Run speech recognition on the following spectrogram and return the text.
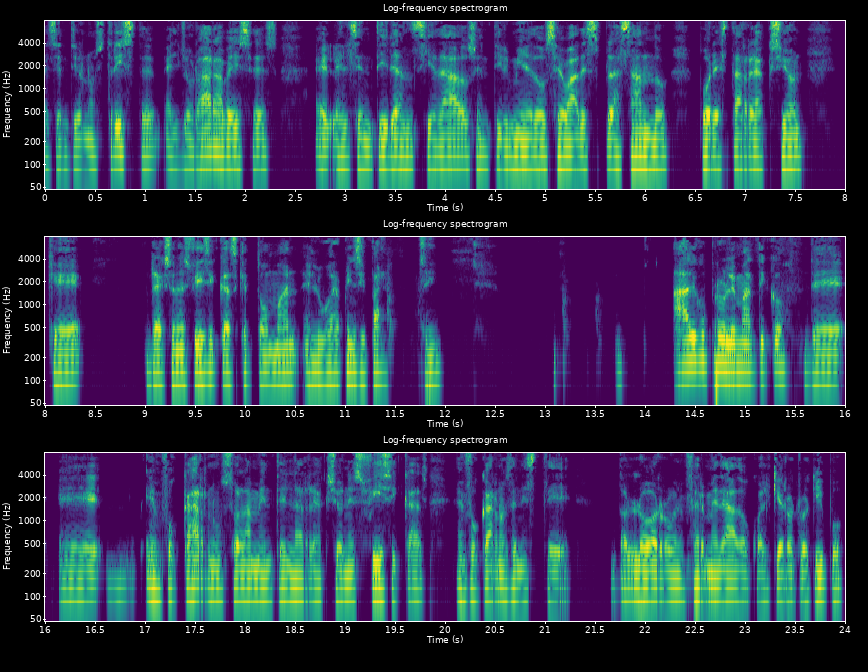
El sentirnos triste, el llorar a veces, el, sentir ansiedad o sentir miedo se va desplazando por esta reacción que, reacciones físicas que toman el lugar principal, ¿sí? algo problemático de eh, enfocarnos solamente en las reacciones físicas, enfocarnos en este dolor o enfermedad o cualquier otro tipo,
